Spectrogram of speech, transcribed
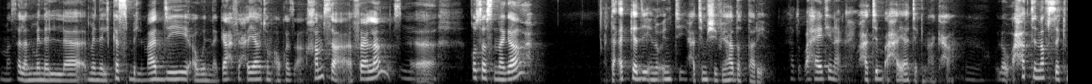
مثلا من من الكسب المادي أو النجاح في حياتهم أو كذا. خمسة فعلا آه، قصص نجاح. تأكدي إنه انت حتمشي في هذا الطريق. هتبقى حياتي ناجحة. وحتبقى حياتك ناجحة. ولو أحطت نفسك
